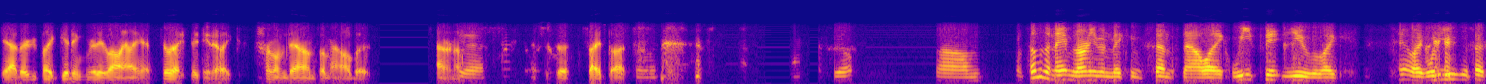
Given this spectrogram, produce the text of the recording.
yeah, they're like getting really long. I feel like they need to like trim them down somehow, but I don't know. Yeah. It's just a side thought. definitely. Yep. Um, some of the names aren't even making sense now. Like Wii Fit U. Like, yeah, like what do you? That,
